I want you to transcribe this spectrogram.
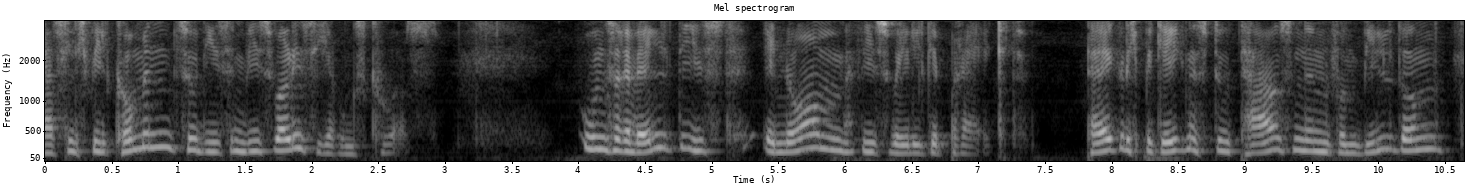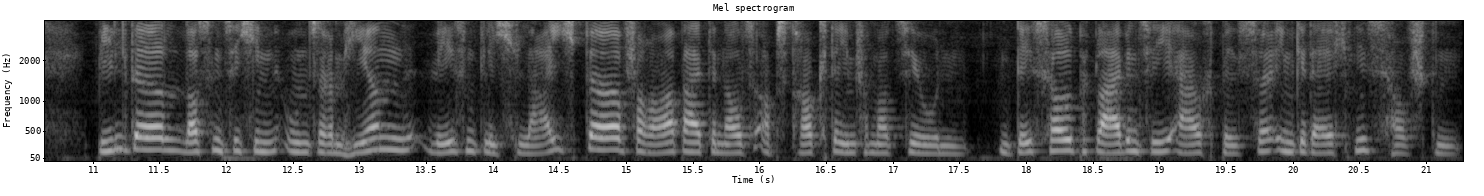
Herzlich willkommen zu diesem Visualisierungskurs. Unsere Welt ist enorm visuell geprägt. Täglich begegnest du Tausenden von Bildern. Bilder lassen sich in unserem Hirn wesentlich leichter verarbeiten als abstrakte Informationen und deshalb bleiben sie auch besser im Gedächtnis haften.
